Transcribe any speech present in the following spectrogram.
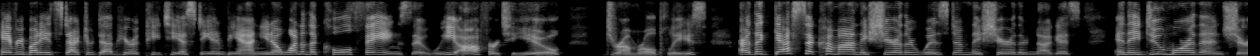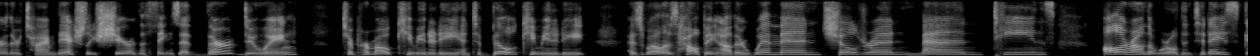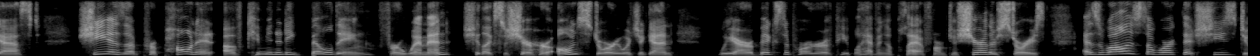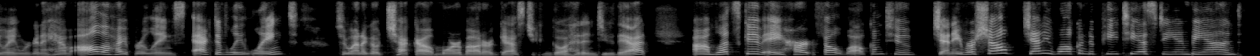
Hey, everybody, it's Dr. Deb here with PTSD and Beyond. You know, one of the cool things that we offer to you, drum roll please, are the guests that come on. They share their wisdom, they share their nuggets, and they do more than share their time. They actually share the things that they're doing to promote community and to build community, as well as helping other women, children, men, teens all around the world. And today's guest she is a proponent of community building for women. She likes to share her own story, which again, we are a big supporter of people having a platform to share their stories, as well as the work that she's doing. We're going to have all the hyperlinks actively linked. So, you want to go check out more about our guest, you can go ahead and do that. Um, let's give a heartfelt welcome to Jenny Rochelle. Jenny, welcome to PTSD and Beyond.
